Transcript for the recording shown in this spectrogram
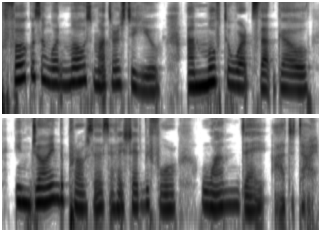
focus on what most matters to you and move towards that goal, enjoying the process, as I said before, one day at a time.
